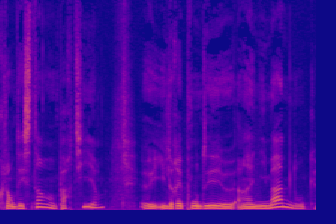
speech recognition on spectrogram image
clandestins en partie. Hein. ils répondaient à un imam, donc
